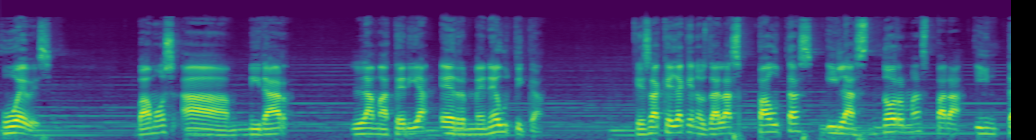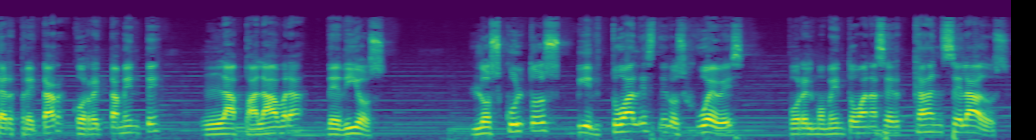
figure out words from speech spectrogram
jueves. Vamos a mirar la materia hermenéutica que es aquella que nos da las pautas y las normas para interpretar correctamente la palabra de Dios. Los cultos virtuales de los jueves por el momento van a ser cancelados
